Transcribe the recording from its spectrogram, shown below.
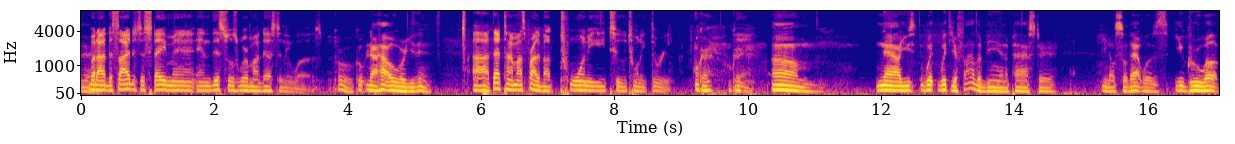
yeah. But I decided to stay, man, and this was where my destiny was. Cool, cool. Now, how old were you then? Uh, at that time, I was probably about 22, 23. Okay, okay. Um, now you with with your father being a pastor, you know, so that was you grew up.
